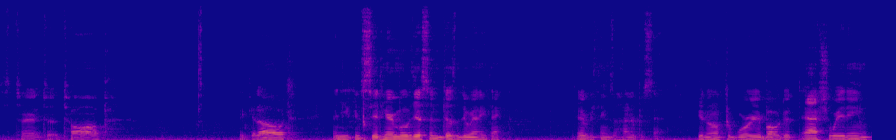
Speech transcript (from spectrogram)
Just turn it to the top. Take it out. And you can sit here and move this and it doesn't do anything. Everything's 100%. You don't have to worry about it actuating.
